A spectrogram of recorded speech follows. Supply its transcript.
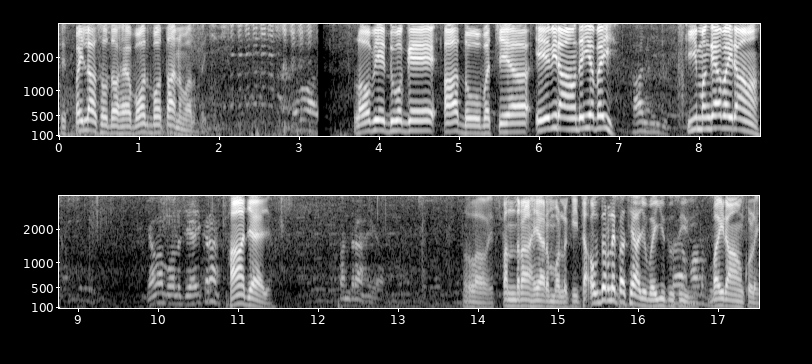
ਤੇ ਪਹਿਲਾ ਸੌਦਾ ਹੋਇਆ। ਬਹੁਤ ਬਹੁਤ ਧੰਨਵਾਦ ਬਾਈ ਜੀ। ਲਓ ਵੀ ਇਦੋਂ ਅੱਗੇ ਆ ਦੋ ਬੱਚੇ ਆ। ਇਹ ਵੀ ਰਾਮ ਦੇ ਹੀ ਆ ਬਾਈ? ਹਾਂਜੀ। ਕੀ ਮੰਗਿਆ ਬਾਈ ਰਾਮ? ਜਮਾ ਮੁੱਲ ਜਾਇਜ਼ ਕਰਾਂ? ਹਾਂ ਜਾਇਜ਼। 15000 ਲਓ ਵੀ 15000 ਮੁੱਲ ਕੀਤਾ। ਉਧਰਲੇ ਪਾਸੇ ਆ ਜਾਓ ਬਾਈ ਜੀ ਤੁਸੀਂ ਵੀ ਬਾਈ ਰਾਮ ਕੋਲੇ।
